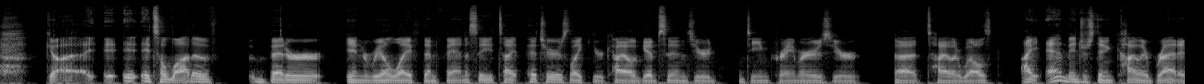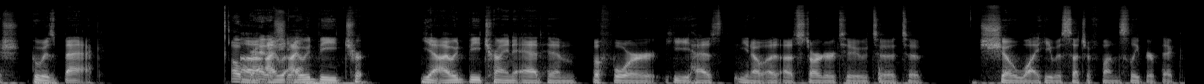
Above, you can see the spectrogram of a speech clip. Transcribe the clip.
God, it, it- it's a lot of better in real life than fantasy type pitchers, like your Kyle Gibsons, your Dean Kremers, your uh, Tyler Wells. I am interested in Kyler Bradish, who is back. oh, Uh, Bradish, I, I yeah. would be, tr- yeah, I would be trying to add him before he has, you know, a, a start or two to to show why he was such a fun sleeper pick.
